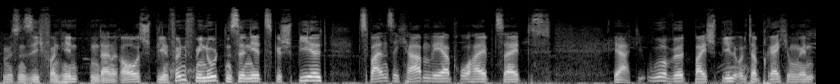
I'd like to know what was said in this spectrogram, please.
Müssen sich von hinten dann rausspielen. Fünf Minuten sind jetzt gespielt. 20 haben wir ja pro Halbzeit. Ja, die Uhr wird bei Spielunterbrechungen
